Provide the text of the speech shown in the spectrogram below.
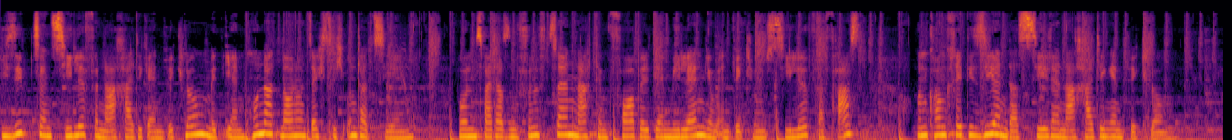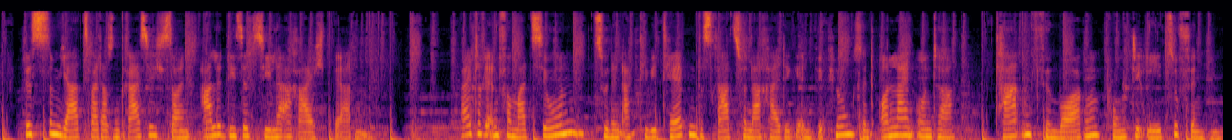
Die 17 Ziele für nachhaltige Entwicklung mit ihren 169 Unterzielen wurden 2015 nach dem Vorbild der Millennium-Entwicklungsziele verfasst und konkretisieren das Ziel der nachhaltigen Entwicklung. Bis zum Jahr 2030 sollen alle diese Ziele erreicht werden. Weitere Informationen zu den Aktivitäten des Rats für nachhaltige Entwicklung sind online unter tatenfürmorgen.de zu finden.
